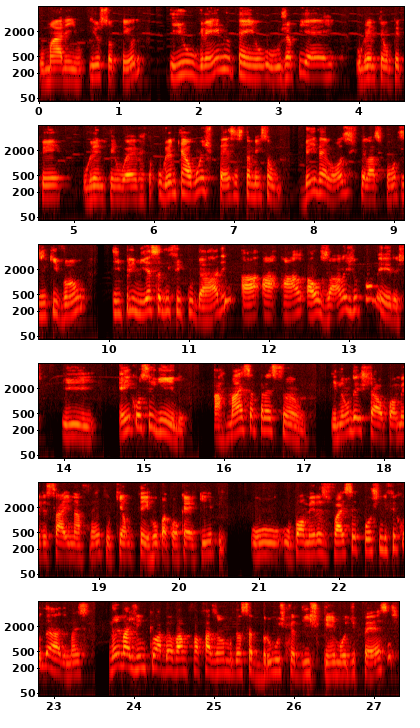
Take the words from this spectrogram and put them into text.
o Marinho e o Soteudo, e o Grêmio tem o Jean-Pierre, o Grêmio tem o PP, o Grêmio tem o Everton, o Grêmio tem algumas peças que também são bem velozes pelas pontas e que vão imprimir essa dificuldade a, a, a, aos alas do Palmeiras. E em conseguindo armar essa pressão e não deixar o Palmeiras sair na frente, o que é um terror para qualquer equipe, o, o Palmeiras vai ser posto em dificuldade. Mas não imagino que o Abel vá fazer uma mudança brusca de esquema ou de peças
